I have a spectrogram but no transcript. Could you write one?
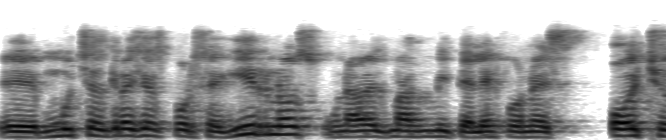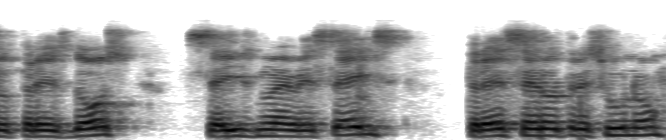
Eh, muchas gracias por seguirnos. Una vez más, mi teléfono es 832-696-3031.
